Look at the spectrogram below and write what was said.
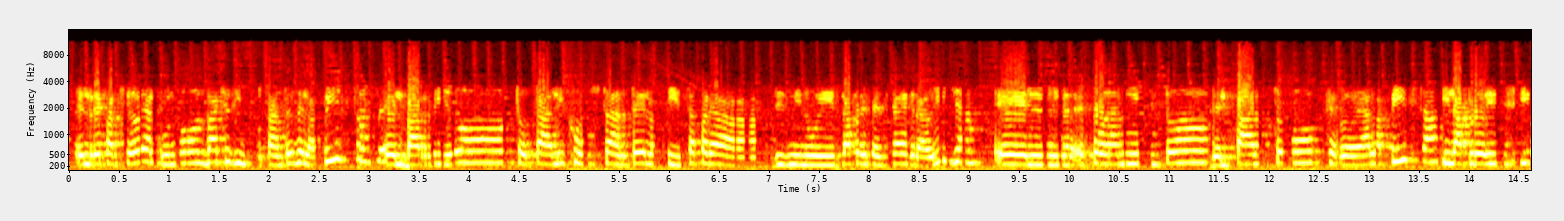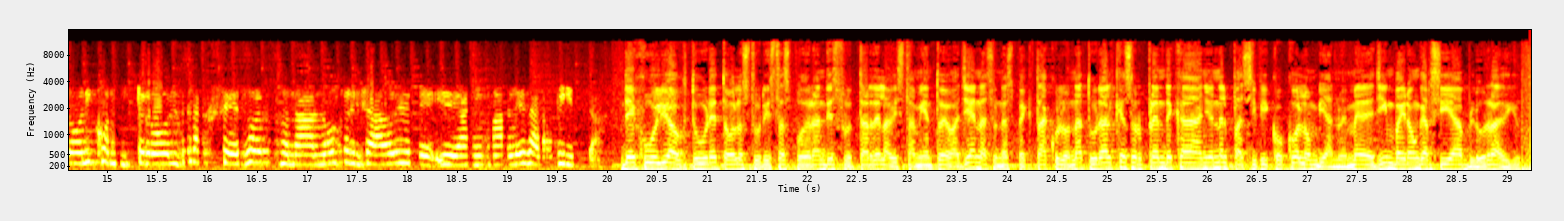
el repartido de algunos baches importantes de la pista, el barrido total y constante de la pista para disminuir la presencia de gravilla, el podamiento del paso que rodea la pista y la prohibición y control del acceso de personal no autorizado y de, animales a la pista. De julio a octubre todos los turistas podrán disfrutar del avistamiento de ballenas, un espectáculo natural que sorprende cada año en el Pacífico colombiano. En Medellín, Byron García, Blue Radio.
